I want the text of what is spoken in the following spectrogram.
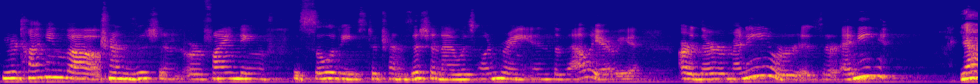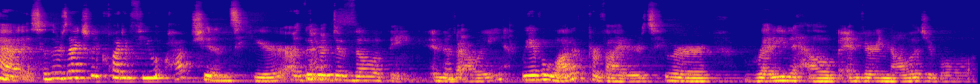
You were talking about transition or finding facilities to transition. I was wondering in the Valley area, are there many or is there any? Yeah, so there's actually quite a few options here uh, that are developing in the Okay. valley. We have a lot of providers who are ready to help and very knowledgeable.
